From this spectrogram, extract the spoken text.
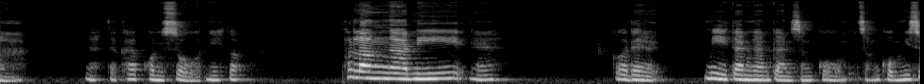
มานะแต่ถ้าคนโสดนี่ก็ พลังงานนี้นะก็ได้ มีการงานการสังคม สังคมมีส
